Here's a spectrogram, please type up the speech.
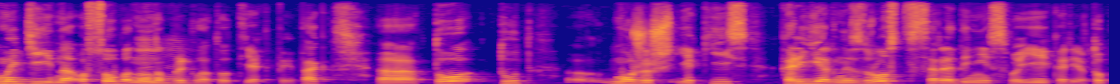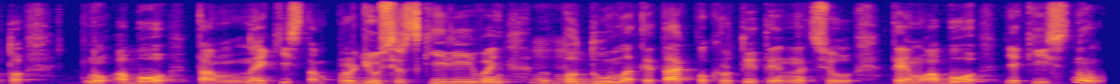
Е, Медійна особа, ну, наприклад, от як ти, так? Е, то тут е, можеш якийсь кар'єрний зрост всередині своєї кар'єри. Тобто, ну, або там на якийсь там продюсерський рівень Мгм. подумати, так, покрутити на цю тему, або якийсь, ну,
